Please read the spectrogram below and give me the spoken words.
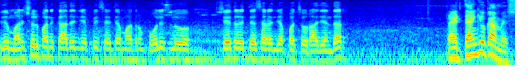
ఇది మనుషుల పని కాదని చెప్పేసి అయితే మాత్రం పోలీసులు చేతులెత్తేశారని చెప్పొచ్చు Rajender. Right thank you Kamesh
